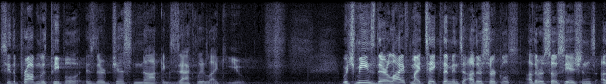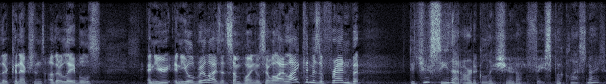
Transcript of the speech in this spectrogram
See, the problem with people is they're just not exactly like you. Which means their life might take them into other circles, other associations, other connections, other labels and, you, and you'll realize at some point, you'll say, Well, I like them as a friend, but did you see that article they shared on Facebook last night?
